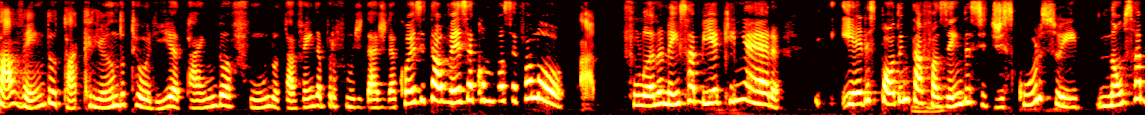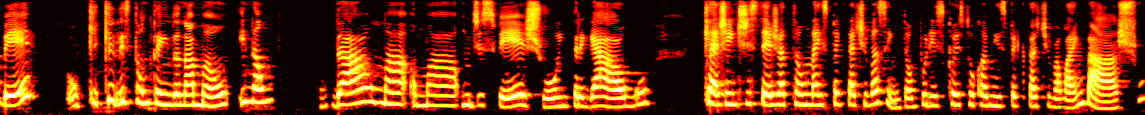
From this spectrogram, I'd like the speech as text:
tá vendo, tá criando teoria, tá indo a fundo, tá vendo a profundidade da coisa, e talvez é como você falou, a fulano nem sabia quem era. E eles podem estar tá fazendo esse discurso e não saber o que, que eles estão tendo na mão e não dar uma, uma, um desfecho ou entregar algo que a gente esteja tão na expectativa assim. Então, por isso que eu estou com a minha expectativa lá embaixo,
